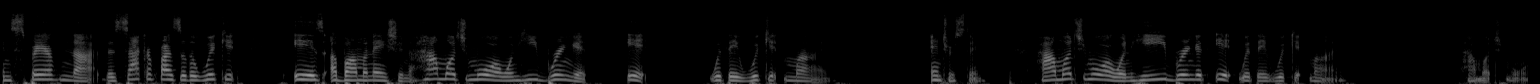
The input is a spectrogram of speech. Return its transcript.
and spareth not. The sacrifice of the wicked is abomination. How much more when he bringeth it with a wicked mind? Interesting. How much more when he bringeth it with a wicked mind? How much more?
